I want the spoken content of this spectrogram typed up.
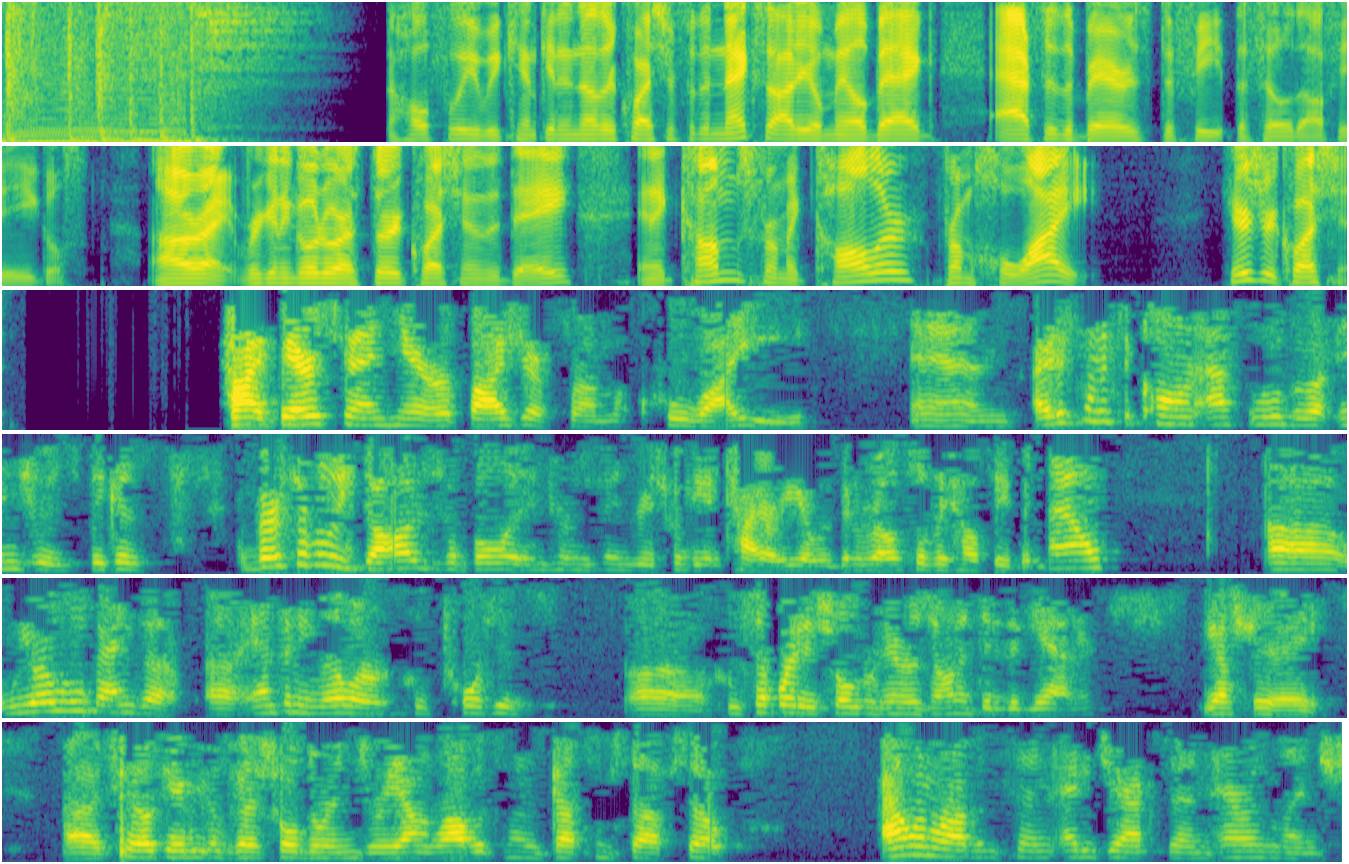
Hopefully, we can get another question for the next audio mailbag after the Bears defeat the Philadelphia Eagles. All right, we're going to go to our third question of the day, and it comes from a caller from Hawaii. Here's your question. Hi, Bears fan here, Baja from Hawaii. And I just wanted to call and ask a little bit about injuries because the Bears have really dodged the bullet in terms of injuries for the entire year. We've been relatively healthy, but now uh, we are a little banged up. Uh, Anthony Miller, who tore his, uh, who separated his shoulder in Arizona, did it again yesterday. Uh, Taylor Gabriel's got a shoulder injury. Allen Robinson's got some stuff. So Allen Robinson, Eddie Jackson, Aaron Lynch,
